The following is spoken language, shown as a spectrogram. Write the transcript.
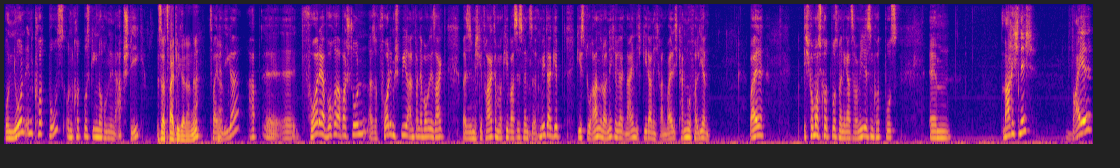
Union in Cottbus und Cottbus ging noch um den Abstieg. Das war Zweitliga dann, ne? Zweite ja. Liga. Hab äh, äh, vor der Woche aber schon, also vor dem Spiel, Anfang der Woche gesagt, weil sie mich gefragt haben, okay, was ist, wenn es einen Elfmeter gibt? Gehst du ran oder nicht? Hab ich gesagt, nein, ich gehe da nicht ran, weil ich kann nur verlieren. Weil ich komme aus Cottbus, meine ganze Familie ist in Cottbus. Ähm, Mache ich nicht, weil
